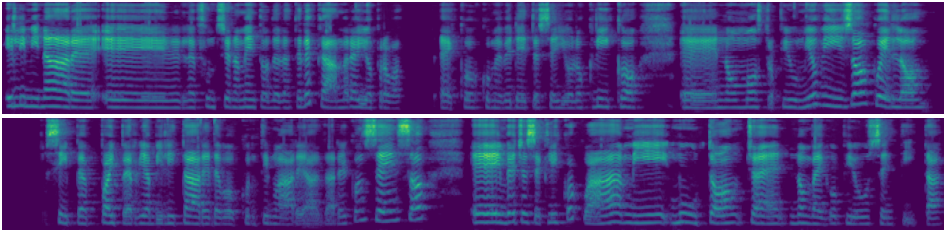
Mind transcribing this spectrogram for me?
eliminare eh, il funzionamento della telecamera, io provo ecco come vedete se io lo clicco eh, non mostro più il mio viso, quello sì, per, poi per riabilitare devo continuare a dare consenso e invece se clicco qua mi muto, cioè non vengo più sentita.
